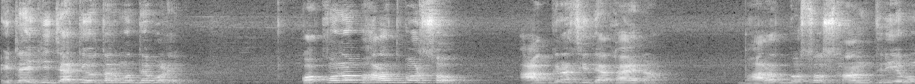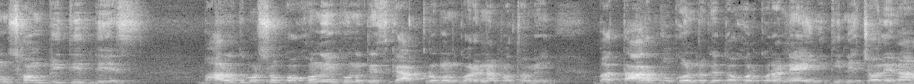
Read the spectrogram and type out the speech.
এটাই কি জাতীয়তার মধ্যে পড়ে? কখনো ভারতবর্ষ আগ্রাসী দেখায় না। ভারতবর্ষ শান্তি এবং সম্প্রীতির দেশ। ভারতবর্ষ কখনোই কোনো দেশকে আক্রমণ করে না প্রথমে, বা তার ভূখণ্ডকে দখল করা ন্যায় নীতি নিয়ে চলে না।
